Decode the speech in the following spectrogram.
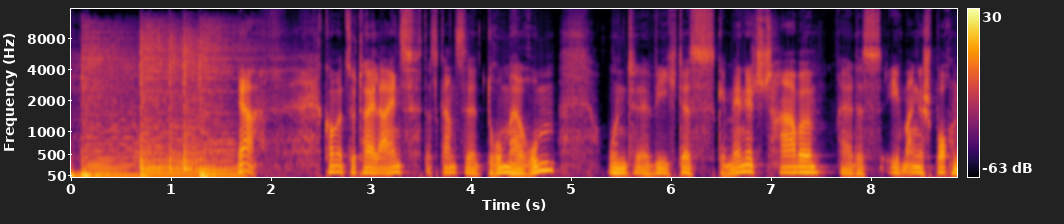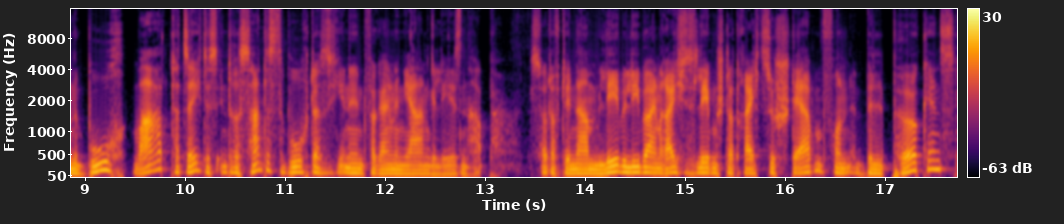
Ja, kommen wir zu Teil 1, das Ganze drumherum und äh, wie ich das gemanagt habe. Äh, das eben angesprochene Buch war tatsächlich das interessanteste Buch, das ich in den vergangenen Jahren gelesen habe. Es hört auf den Namen Lebe lieber ein reiches Leben statt reich zu sterben von Bill Perkins.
